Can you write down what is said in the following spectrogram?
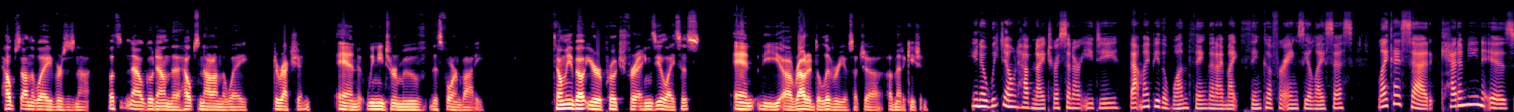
helps on the way versus not. Let's now go down the helps not on the way direction and we need to remove this foreign body. Tell me about your approach for anxiolysis and the uh, routed delivery of such a, a medication. You know, we don't have nitrous in our ED. That might be the one thing that I might think of for anxiolysis. Like I said, ketamine is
